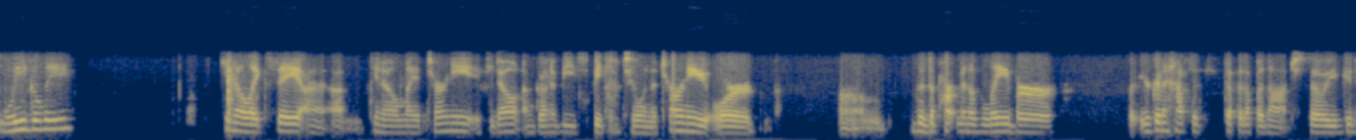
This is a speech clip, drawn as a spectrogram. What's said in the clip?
legally you know, like say, uh, um, you know, my attorney. If you don't, I'm going to be speaking to an attorney or um, the Department of Labor, but you're going to have to step it up a notch. So you give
